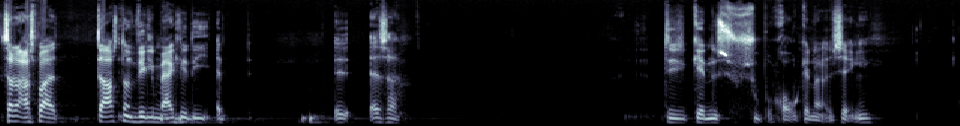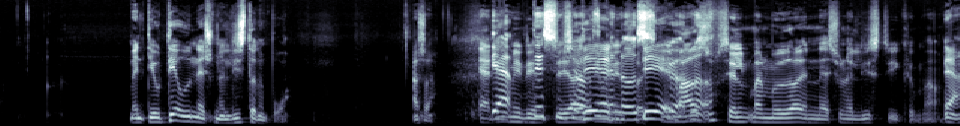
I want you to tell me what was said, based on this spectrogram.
Så er der også bare, der er også noget virkelig mærkeligt i, at, øh, altså, det er igen en super grov generalisering, ikke? Men det er jo derude, nationalisterne bor. Altså, Ja, mit- det synes jeg er- også det er er, noget det er meget noget. sjældent, man møder en nationalist i København. ja,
